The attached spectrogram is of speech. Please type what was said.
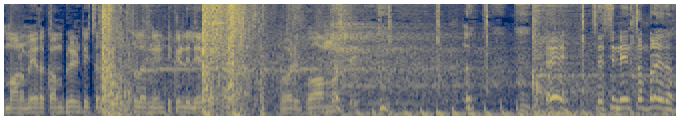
మన మీద కంప్లైంట్ ఇచ్చిన కౌన్సిలర్ని ఇంటికెళ్ళి లేపేశాడు. వాడి బామ్మర్ది. శశి నేను చంపలేదు.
